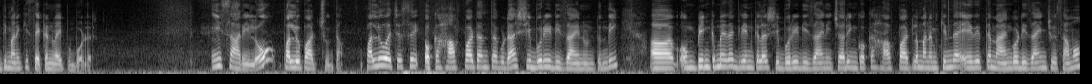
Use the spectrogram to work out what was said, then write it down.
ఇది మనకి సెకండ్ వైపు బోర్డర్ ఈ శారీలో పళ్ళు పార్ట్ చూద్దాం. పళ్ళు వచ్చేసి ఒక హాఫ్ పార్ట్ అంతా కూడా షిబురి డిజైన్ ఉంటుంది. పింక్ మీద గ్రీన్ కలర్ షిబురి డిజైన్ ఇచ్చారు. ఇంకొక హాఫ్ పార్ట్లో మనం కింద ఏదైతే మ్యాంగో డిజైన్ చూసామో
